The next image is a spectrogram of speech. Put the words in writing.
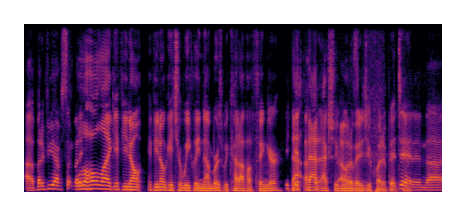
uh, but if you have somebody, Well, the whole like if you don't if you don't get your weekly numbers, we cut off a finger. That Yeah, that actually that was- motivated you quite a bit. it too. did, and uh,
